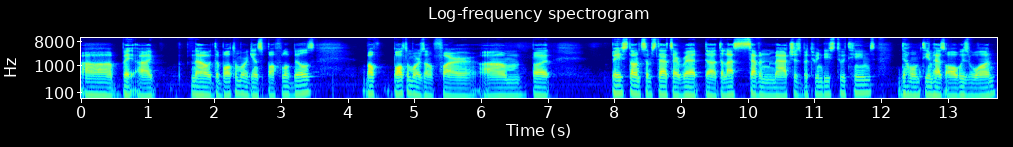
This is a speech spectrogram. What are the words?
Uh, but I now the Baltimore against Buffalo Bills. Baltimore is on fire. Um, but based on some stats I read, uh, the last seven matches between these two teams, the home team has always won.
